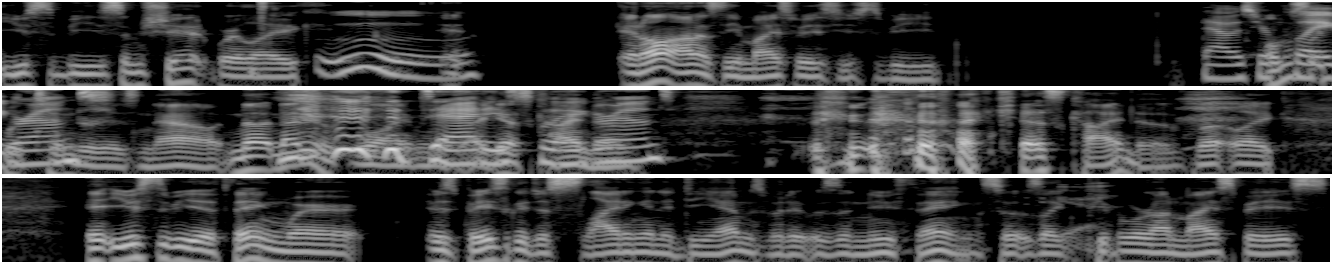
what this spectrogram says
used to be some shit where like, ooh in all honesty, MySpace used to be that was your almost like what Tinder is now. No, not even well, I mean, I daddy's guess kind of. playground I guess kind of, but like it used to be a thing where it was basically just sliding into DMs, but it was a new thing. So it was like Yeah. people were on MySpace,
